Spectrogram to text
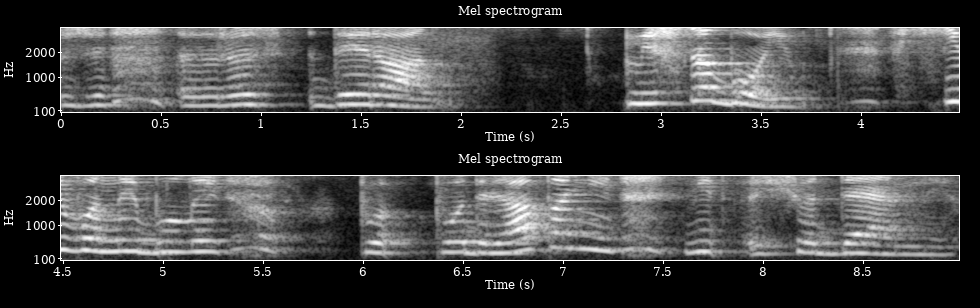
ж роздирали між собою. Всі вони були подряпані від щоденних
